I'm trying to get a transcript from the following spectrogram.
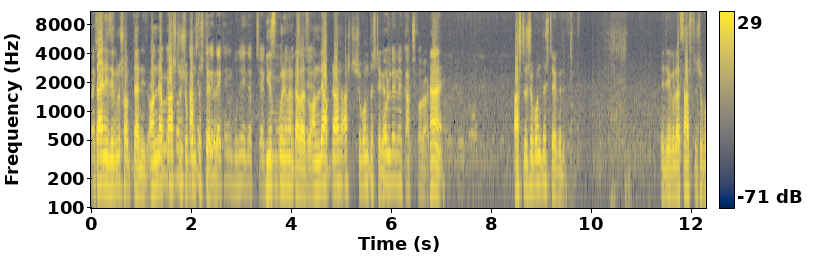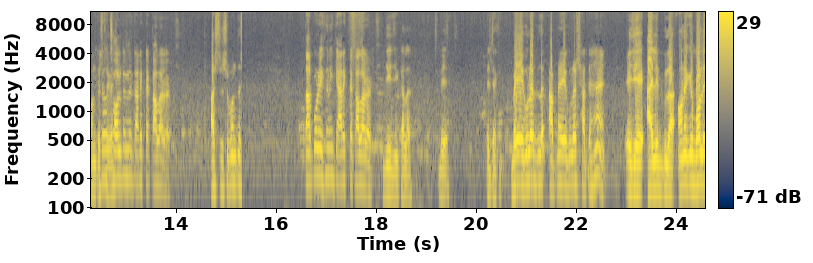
নাকি? চাইনিজ এগুলো সব চাইনিজ অনলি আপনার একদম আটশোশো কাছের পঞ্চাশ থেকে টাকা দেখেন বুঝাই যাচ্ছে হিউজ পরিমাণ কালার আছে। অনলি আপনার আটশোশো পঞ্চাশ টাকা গোল্ডেনে কাজ করা হ্যাঁ। আটশোশো পঞ্চাশ টাকা করে এই যেগুলো আছে আটশোশো পঞ্চাশ এটা টাকা অল্টারনেট আরেকটা কালার আর কি। আটশোশো পঞ্চাশ তারপরে এখানে কি আরেকটা কালার আর জি জি কালার বে এই দেখেন। ভাই এগুলো আপনার এগুলোর সাথে হ্যাঁ? এই যে আইলেটগুলা। অনেকে বলে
